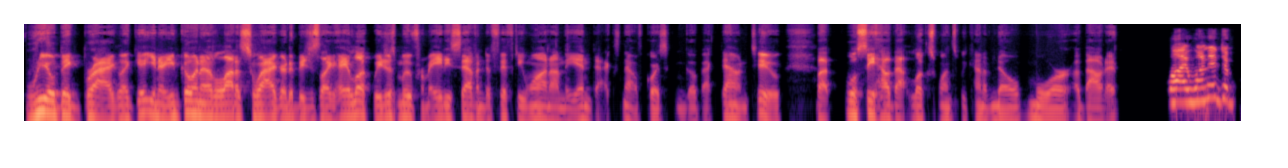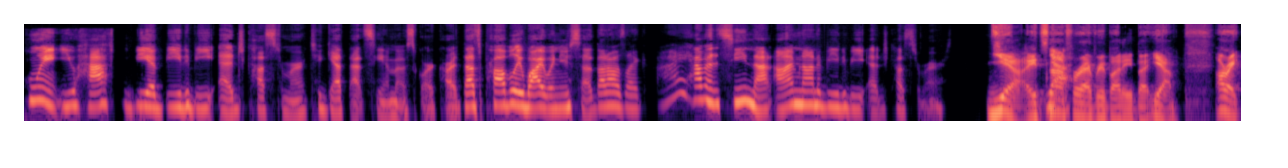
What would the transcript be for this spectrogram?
real big brag. Like, you know, you'd go in at a lot of swagger to be just like, hey, look, we just moved from 87 to 51 on the index. Now, of course, it can go back down too, but we'll see how that looks once we kind of know more about it. Well, I wanted to point you have to be a B2B edge customer to get that CMO scorecard. That's probably why when you said that, I was like, I haven't seen that. I'm not a B2B edge customer. Yeah, it's yeah. not for everybody, but yeah. All right,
